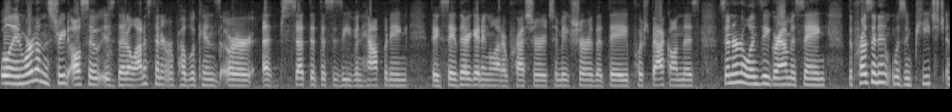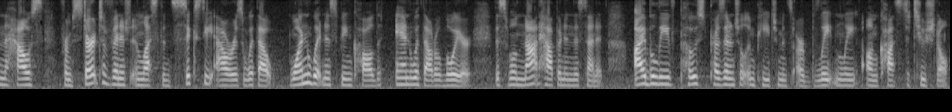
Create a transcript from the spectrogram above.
Well, and word on the street also is that a lot of Senate Republicans are upset that this is even happening. They say they're getting a lot of pressure to make sure that they push back on this. Senator Lindsey Graham is saying the president was impeached in the House from start to finish in less than 60 hours without one witness being called and without a lawyer. This will not happen in the Senate. I believe post presidential impeachments are blatantly unconstitutional.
